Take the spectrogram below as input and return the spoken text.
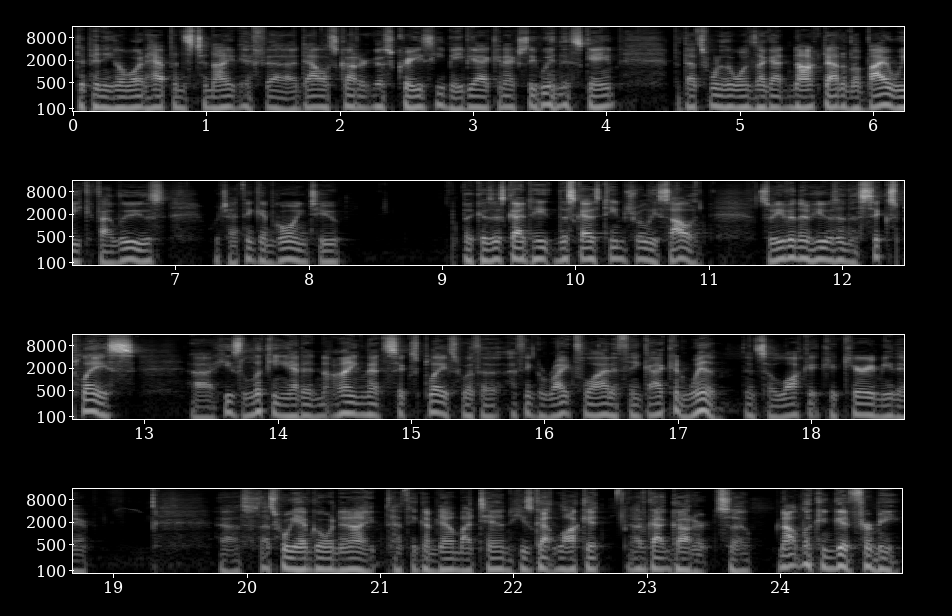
depending on what happens tonight. If uh, Dallas Goedert goes crazy, maybe I can actually win this game. But that's one of the ones I got knocked out of a bye week if I lose, which I think I'm going to, because this guy this guy's team's really solid. So even though he was in the sixth place. Uh, he's looking at it and eyeing that sixth place with a, I think, a rightful eye to think I can win, and so Lockett could carry me there. Uh, so that's what we have going tonight. I think I'm down by 10. He's got Lockett. I've got Goedert. So not looking good for me.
